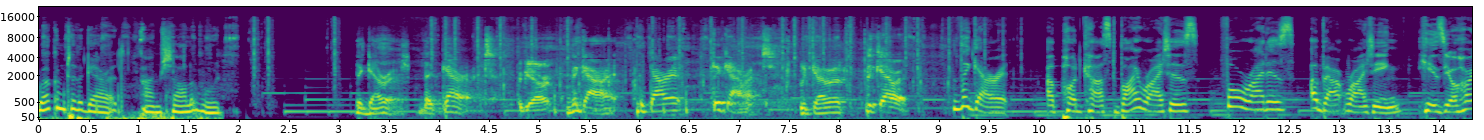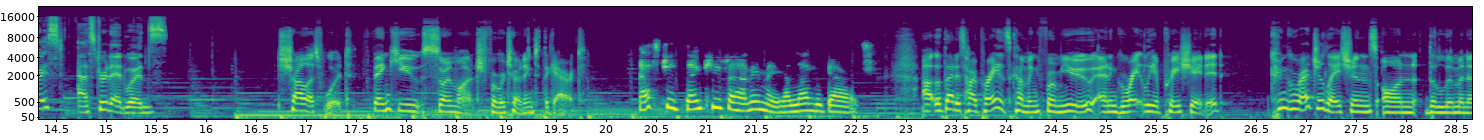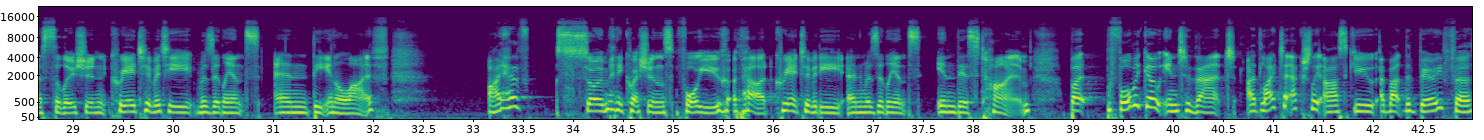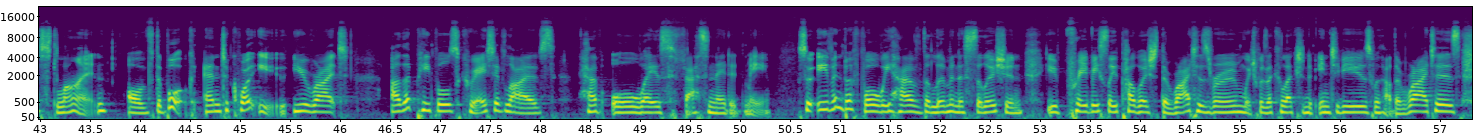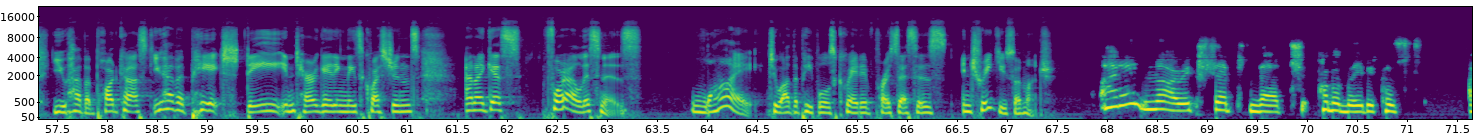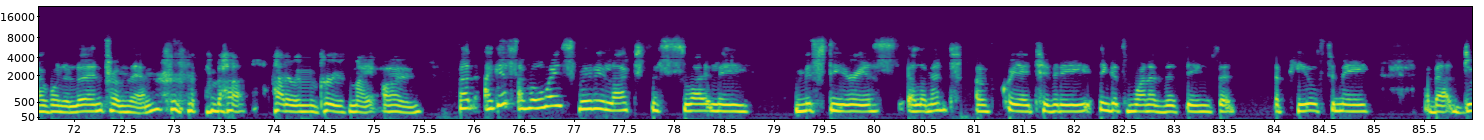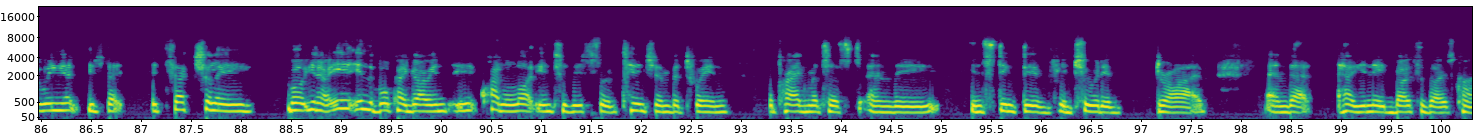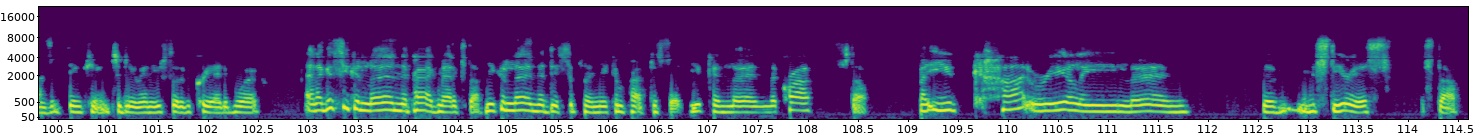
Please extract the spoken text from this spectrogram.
Welcome to The Garret. I'm Charlotte Wood. The Garret. The Garret. The Garret. The Garret. The Garret. The Garret. The Garret. The Garret. The Garret, a podcast by writers, for writers, about writing. Here's your host, Astrid Edwards. Charlotte Wood, thank you so much for returning to The Garret. Astrid, thank you for having me. I love The Garret. Uh, that is high praise coming from you and greatly appreciated. Congratulations on the luminous solution, creativity, resilience, and the inner life. I have so many questions for you about creativity and resilience in this time. But before we go into that, I'd like to actually ask you about the very first line of the book. And to quote you, you write, other people's creative lives have always fascinated me. So, even before we have the Luminous solution, you've previously published The Writer's Room, which was a collection of interviews with other writers. You have a podcast, you have a PhD interrogating these questions. And I guess for our listeners, why do other people's creative processes intrigue you so much? I don't know, except that probably because I want to learn from them about how to improve my own. But I guess I've always really liked the slightly mysterious element of creativity. I think it's one of the things that appeals to me about doing it is that it's actually, well, you know, in, in the book, I go in, in quite a lot into this sort of tension between the pragmatist and the instinctive, intuitive drive, and that how you need both of those kinds of thinking to do any sort of creative work. And I guess you can learn the pragmatic stuff. You can learn the discipline. You can practice it. You can learn the craft stuff. But you can't really learn the mysterious stuff.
